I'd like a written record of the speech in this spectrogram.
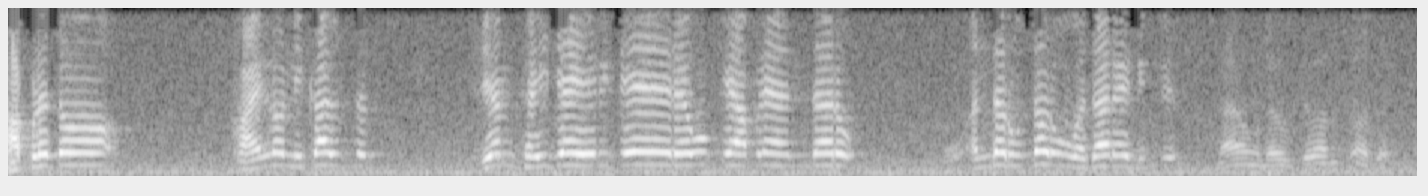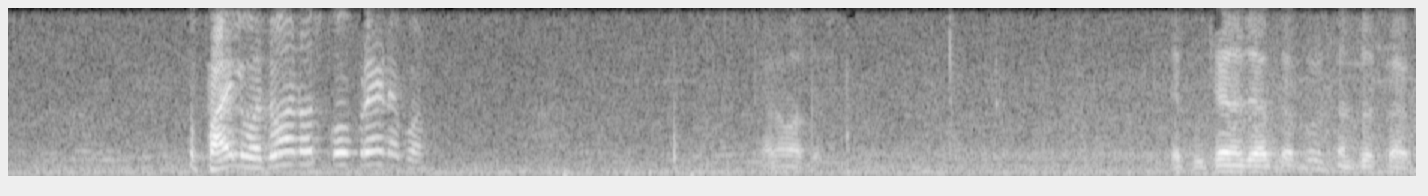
આપણે તો ફાઇલ નો નિકાલ જેમ થઈ જાય એ રીતે રહેવું કે આપણે અંદર અંદર ઉતરવું વધારે ફાઇલ વધવાનો સ્કોપ રહે ને પણ. એ પૂછે ને જવાબ તો આપો સંતોષકારક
